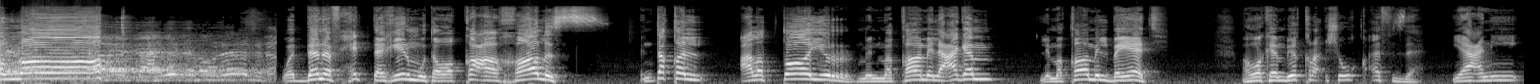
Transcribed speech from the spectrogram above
الله ودانا في حتة غير متوقعة خالص. انتقل على الطاير من مقام العجم لمقام البياتي. ما هو كان بيقرأ شوق أفزة يعني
